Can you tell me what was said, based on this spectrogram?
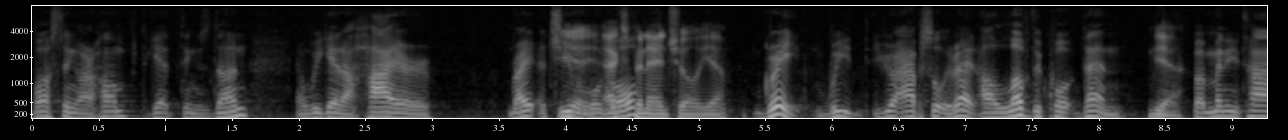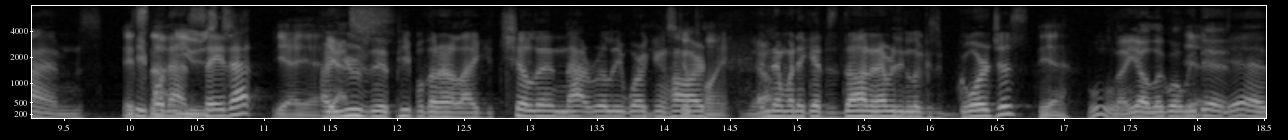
busting our hump to get things done, and we get a higher, right, yeah, achievable goal. exponential. Yeah, Great. We you're absolutely right. I love the quote then. yeah. But many times, It's people not that say that Yeah, yeah. are Yes. usually the people that are like chilling, not really working That's a good hard. point. Yeah. And then when it gets done and everything looks gorgeous, Yeah. ooh, like, yo, look what we did. yeah,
